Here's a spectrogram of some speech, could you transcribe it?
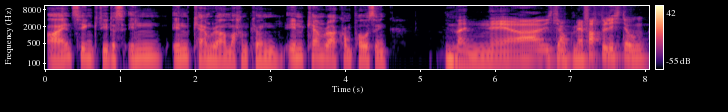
einzigen, die das in, in Camera machen können. In Camera Composing. Man, ja, ich glaube Mehrfachbelichtung.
